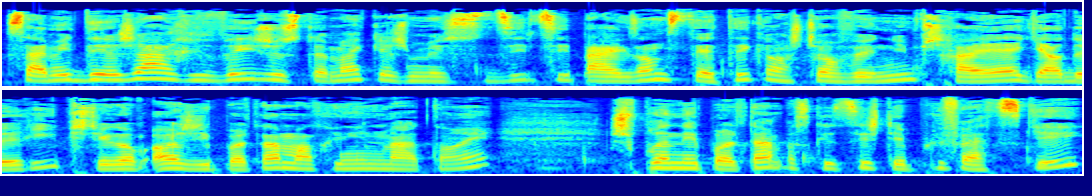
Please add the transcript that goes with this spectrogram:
ça m'est déjà arrivé justement que je me suis dit, tu sais, par exemple cet été quand je suis revenue, puis je travaillais à la garderie, puis j'étais comme, ah, j'ai pas le temps de m'entraîner le matin. Je prenais pas le temps parce que tu sais, j'étais plus fatiguée.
